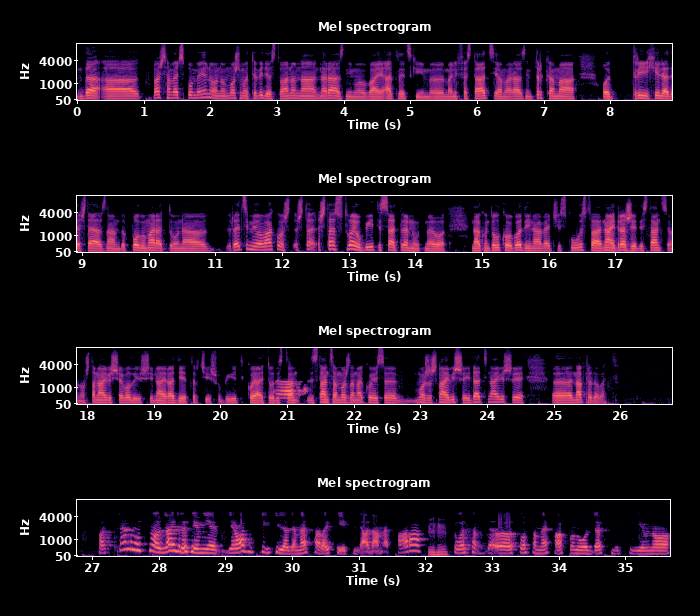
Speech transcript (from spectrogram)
Da, a, baš sam već spomenuo, no, možemo te vidjeti stvarno na, na raznim ovaj, atletskim e, manifestacijama, raznim trkama, od 3000 šta ja znam do polumaratona, reci mi ovako, šta, šta su tvoje u biti sad trenutno, evo, nakon toliko godina već iskustva, najdraže distance, ono, šta najviše voliš i najradije trčiš u biti, koja je to distan, distanca možda na kojoj se možeš najviše i dati, najviše uh, e, napredovati? Pa trenutno najdraže mi je vjerovatno 3000 metara i 5000 metara, mm to, sam, e, to sam nekako ono definitivno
